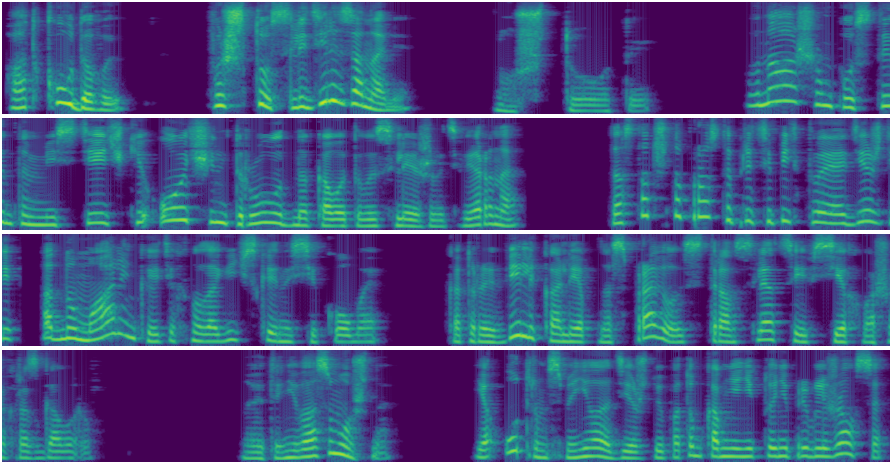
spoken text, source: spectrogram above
Откуда вы? Вы что, следили за нами? Ну что ты? В нашем пустынном местечке очень трудно кого-то выслеживать, верно? Достаточно просто прицепить к твоей одежде одно маленькое технологическое насекомое, которое великолепно справилось с трансляцией всех ваших разговоров. Но это невозможно. Я утром сменил одежду, и потом ко мне никто не приближался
